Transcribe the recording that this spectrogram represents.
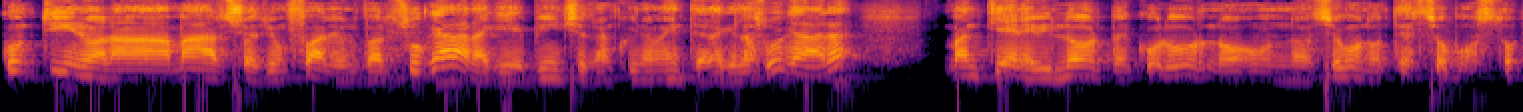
continua la marcia trionfale del Valsucana che vince tranquillamente la, la sua gara, mantiene Villorba e Colorno un secondo o terzo posto,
